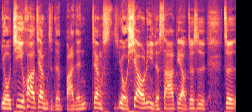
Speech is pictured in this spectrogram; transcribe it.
有计划这样子的把人这样有效率的杀掉，这是这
